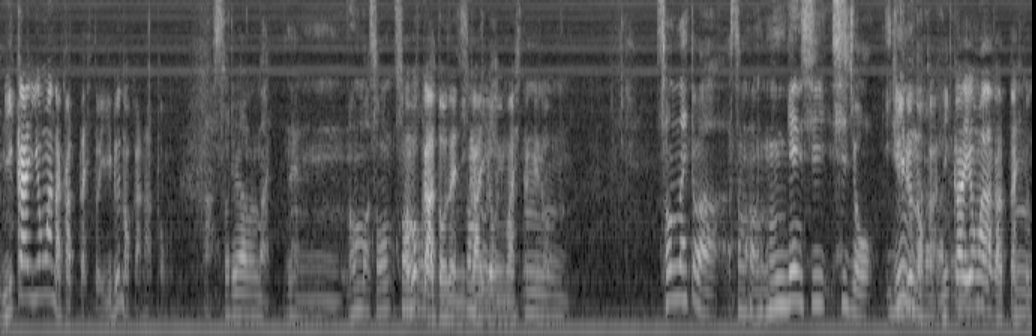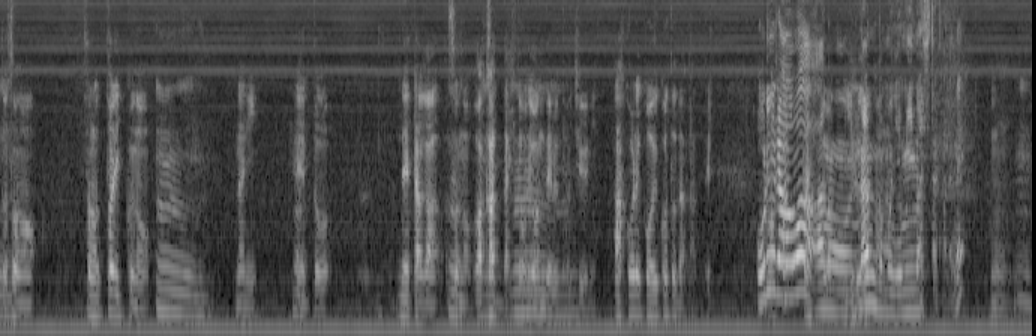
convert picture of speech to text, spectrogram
2回読まなかった人いるのかなと思う、ー、あそれはうまい、ね。うん。ほんまそそまあ僕は当然2回読みましたけど。うん。そんな人がその人間史史上いいるのかるのか。2回読まなかった人うん。とその、そのトリックのうん。何、うん。えっ、とネタがそのうん。分かった人を読んでる途中に、あこれこういうことだなって、俺らはあのいるのかな。何度も読みましたからね。うん、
